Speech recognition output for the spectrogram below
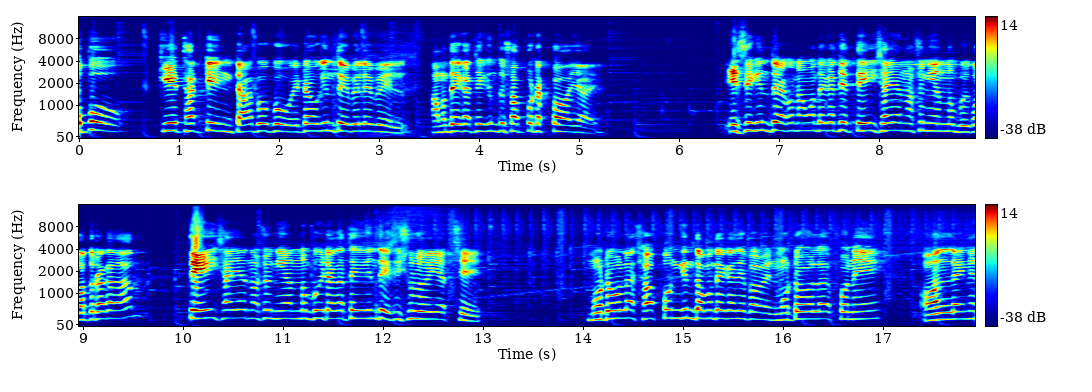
Oppo K thirteen turbo Oppo এটাও কিন্তু অ্যাভেলেবেল আমাদের কাছে কিন্তু সব প্রোডাক্ট পাওয়া যায়। এসি কিন্তু এখন আমাদের কাছে তেইশ হাজার নশো নিরানব্বই। কত টাকা দাম? তেইশ হাজার নশো নিরানব্বই টাকা থেকে কিন্তু এসি শুরু হয়ে যাচ্ছে। মোটোরোলা সব ফোন কিন্তু আমাদের কাছে পাবেন। মোটোরোলা ফোনে অনলাইনে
